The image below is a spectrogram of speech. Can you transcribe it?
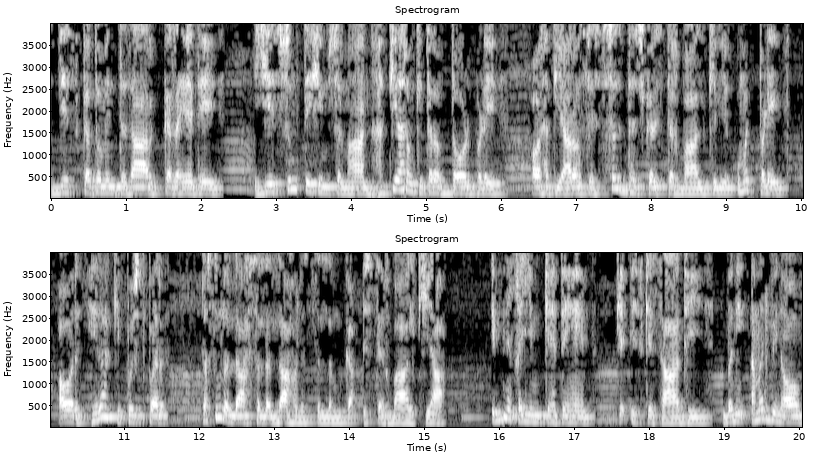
جس کا تم انتظار کر رہے تھے۔ یہ سنتے ہی مسلمان ہتھیاروں کی طرف دوڑ پڑے اور ہتھیاروں سے سج دھج کر استقبال کے لیے امٹ پڑے اور ہیرا کی پشت پر رسول اللہ صلی اللہ علیہ وسلم کا استقبال کیا۔ ابن قیم کہتے ہیں کہ اس کے ساتھ ہی بنی امر بن عوف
